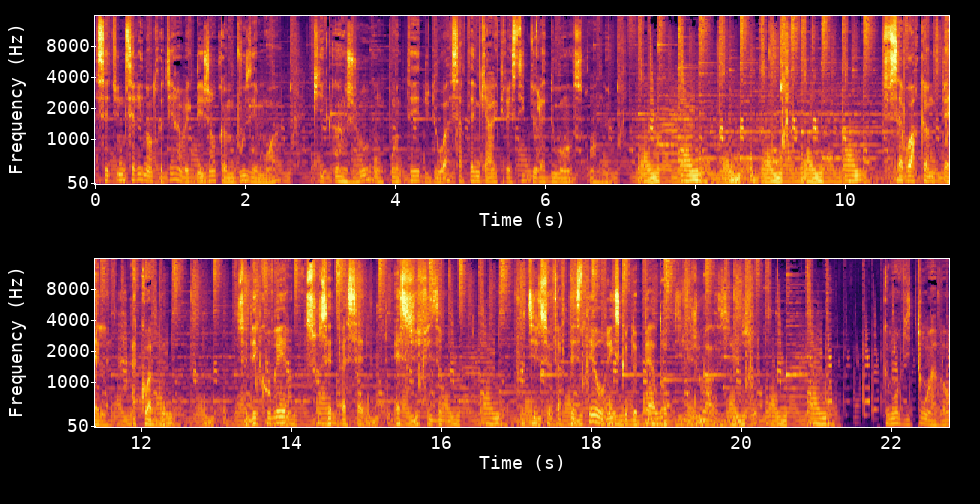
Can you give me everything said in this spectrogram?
c'est une série d'entretiens avec des gens comme vous et moi qui, un jour, ont pointé du doigt certaines caractéristiques de la douance en eux. Se savoir comme tel, à quoi bon? Se découvrir sous cette facette, est-ce suffisant? Faut-il se faire tester au risque de perdre d'illusoires illusions? Comment vit-on avant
